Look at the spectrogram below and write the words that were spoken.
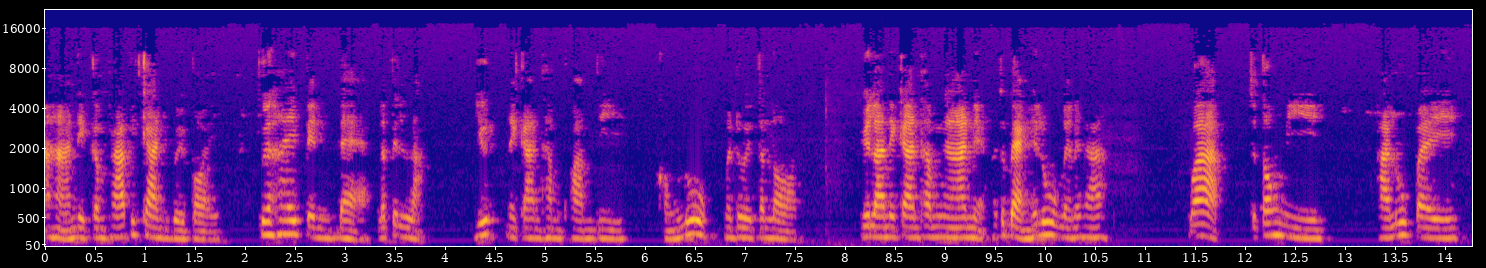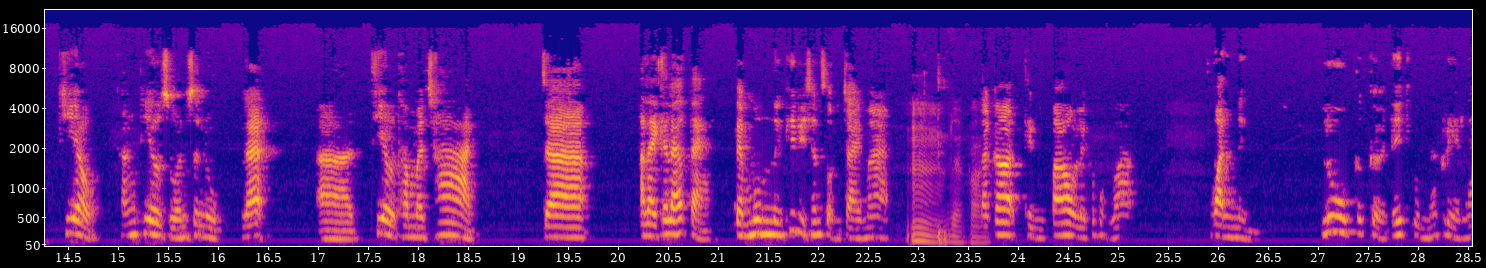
อาหารเด็กกำพร้าพิการอยู่บ่อย ๆ เพื่อให้เป็นแบบและเป็นหลักยึดในการทำความดีของลูกมาโดยตลอด เวลาในการทำงานเนี่ยเขาจะแบ่งให้ลูกเลยนะคะ ว่าจะต้องมีพาลูกไปเที่ยวทั้งเที่ยวสวนสนุกและอ่าเที่ยวธรรมชาติ จะอะไรก็แล้วแต่ แต่มุมหนึ่งที่ดิฉันสนใจมาก อืมเดี๋ยวก่อนแล้วก็ถึงเป้าเลยเขาบอกว่า วันหนึ่ง ลูกก็เกิดได้ทุนนักเรียนแล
